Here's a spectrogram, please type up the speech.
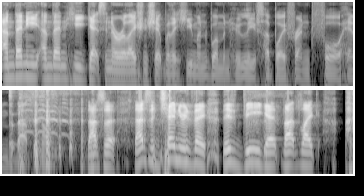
and then he and then he gets in a relationship with a human woman who leaves her boyfriend for him but that's not that's a that's a genuine thing this bee get that's like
